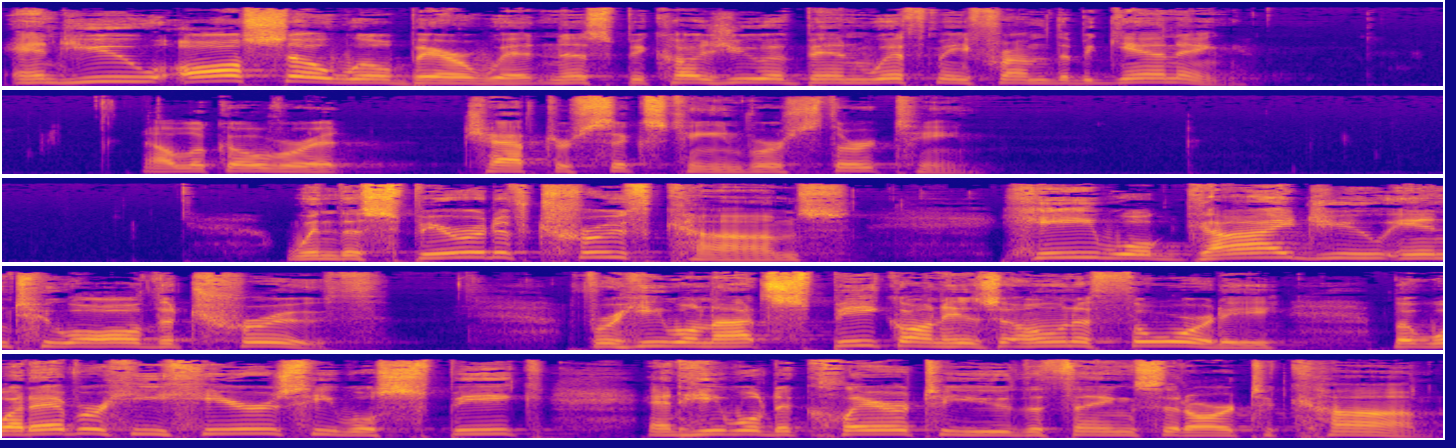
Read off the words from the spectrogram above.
And you also will bear witness because you have been with me from the beginning. Now look over at chapter 16, verse 13. When the Spirit of truth comes, he will guide you into all the truth. For he will not speak on his own authority, but whatever he hears, he will speak, and he will declare to you the things that are to come.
